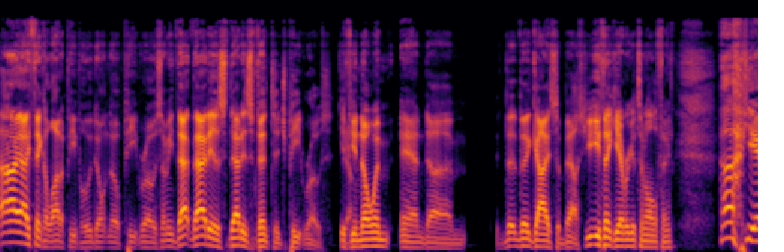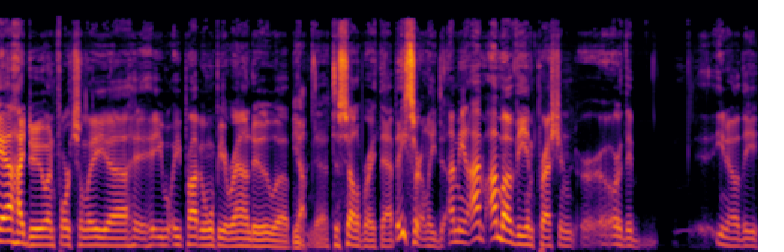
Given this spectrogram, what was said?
I, I think a lot of people who don't know Pete Rose. I mean that that is that is vintage Pete Rose. If you know him, and um, the the guy's the best. You, you think he ever gets an Hall of Fame? Uh, yeah, I do. Unfortunately, uh, he, he probably won't be around to uh, Yeah. uh, to celebrate that. But he certainly. I mean, I'm I'm of the impression or, or the you know the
